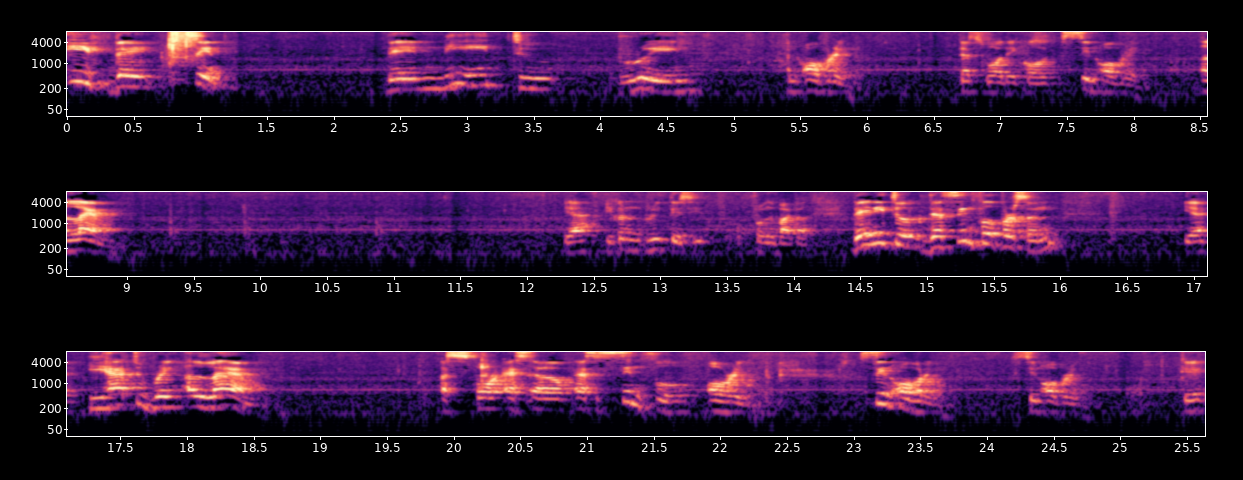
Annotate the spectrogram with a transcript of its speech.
If they sin, they need to bring an offering. That's what they call sin offering, a lamb. Yeah, you can read this from the Bible. They need to, the sinful person, yeah, he had to bring a lamb as for as a, as a sinful offering, sin offering, sin offering. Okay,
